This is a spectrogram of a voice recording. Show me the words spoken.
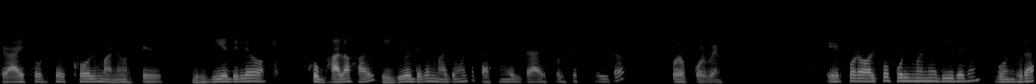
ড্রাই সর্ষের খোল মানে হচ্ছে ভিজিয়ে দিলেও খুব ভালো হয়, ভিজিয়েও দেবেন মাঝে মধ্যে, তার সঙ্গে ড্রাই সর্ষের খোলটাও প্রয়োগ করবেন। এরপর অল্প পরিমাণে দিয়ে দেবেন। বন্ধুরা,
